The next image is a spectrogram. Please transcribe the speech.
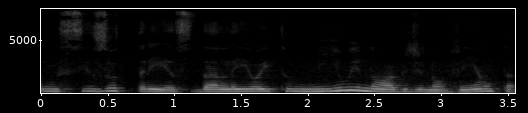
inciso 3 da Lei 8009 de 90,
